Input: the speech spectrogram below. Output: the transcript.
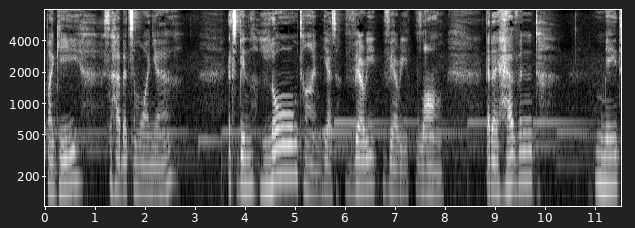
pagi, sahabat semuanya. It's been long time, yes, very, very long, that I haven't made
